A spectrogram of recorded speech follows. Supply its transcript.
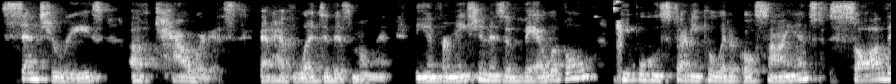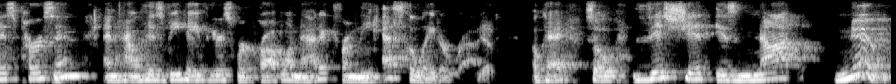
centuries of cowardice that have led to this moment. The information is available. People who study political science saw this person and how his behaviors were problematic from the escalator ride. Yep. Okay. So this shit is not new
